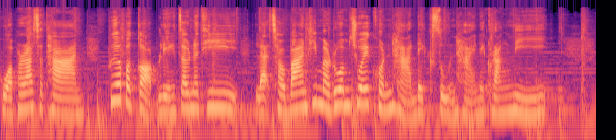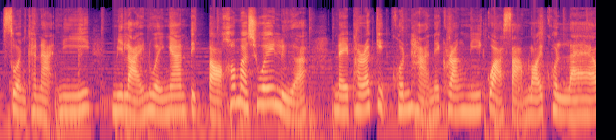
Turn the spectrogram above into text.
ครัวพระราชทาน เพื่อประกอบเลี้ยงเจ้าหน้าที่ และชาวบ้านที่มาร่วมช่วยค้นหาเด็กสูญหายในครั้งนี้ ส่วนขณะนี้มีหลายหน่วยงานติดต่อเข้ามาช่วยเหลือ ในภารกิจค้นหาในครั้งนี้กว่า 300 คนแล้ว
